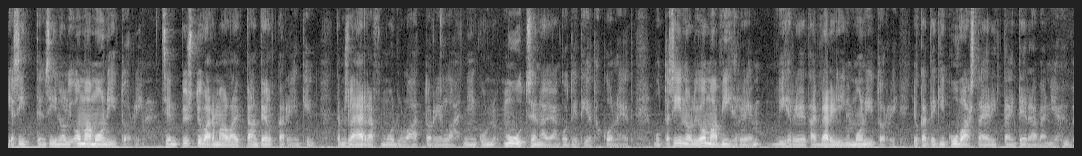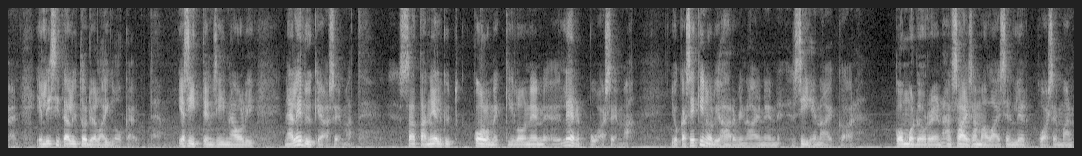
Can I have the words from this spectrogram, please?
ja sitten siinä oli oma monitori. Sen pystyi varmaan laittamaan telkkariinkin tämmöisellä RF-modulaattorilla, niin kuin muut sen ajan kotitietokoneet. Mutta siinä oli oma vihreä, vihreä tai värillinen monitori, joka teki kuvasta erittäin terävän ja hyvän. Eli sitä oli todella ilo käyttää. Ja sitten siinä oli nämä levykeasemat. 143-kiloinen lerppuasema, joka sekin oli harvinainen siihen aikaan. Commodoreenhan sai samanlaisen lerppuaseman,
